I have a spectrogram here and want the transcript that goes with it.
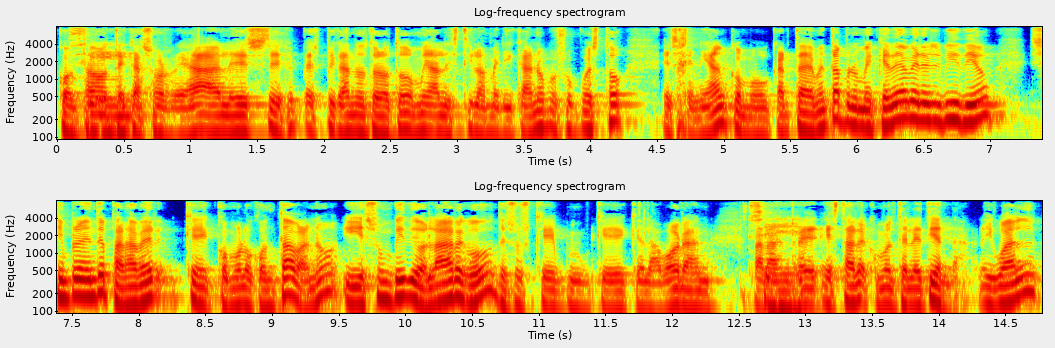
contándote casos reales, eh, explicándotelo todo muy al estilo americano, por supuesto. Es genial como carta de venta, pero me quedé a ver el vídeo simplemente para ver que, cómo lo contaba, ¿no? Y es un vídeo largo, de esos que, que, elaboran para estar como el teletienda. Igual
